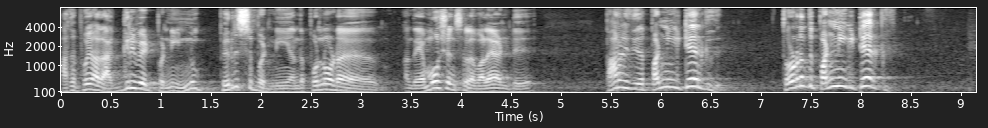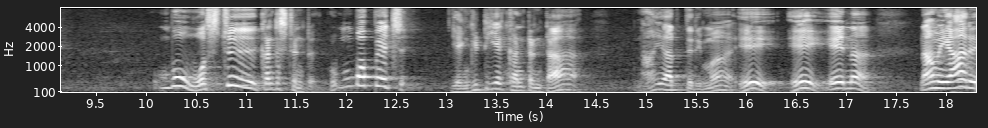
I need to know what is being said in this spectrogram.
அதை போய் அதை அக்ரிவேட் பண்ணி இன்னும் பெருசு பண்ணி அந்த பொண்ணோட அந்த எமோஷன்ஸில் விளையாண்டு பார்வதி இதை பண்ணிக்கிட்டே இருக்குது. தொடர்ந்து பண்ணிக்கிட்டே இருக்குது. ரொம்ப ஒஸ்ட்டு கண்டஸ்டண்ட்டு ரொம்ப பேச்சு. எங்கிட்டயே கண்டென்ட்டா நான் யார் தெரியுமா? ஏய் ஏய் ஏண்ணா நாம் யார்?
